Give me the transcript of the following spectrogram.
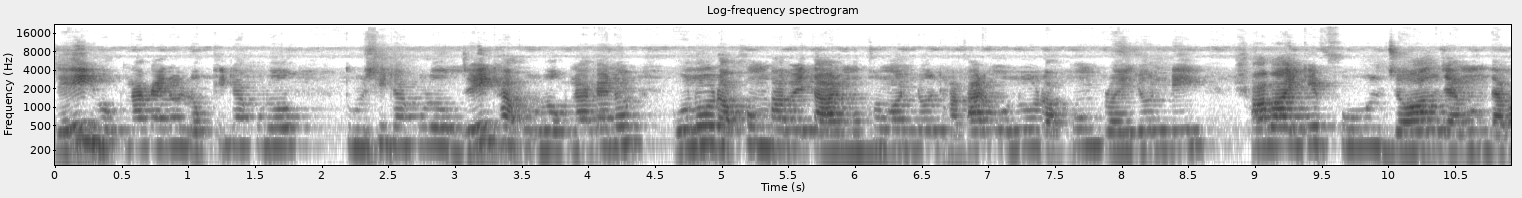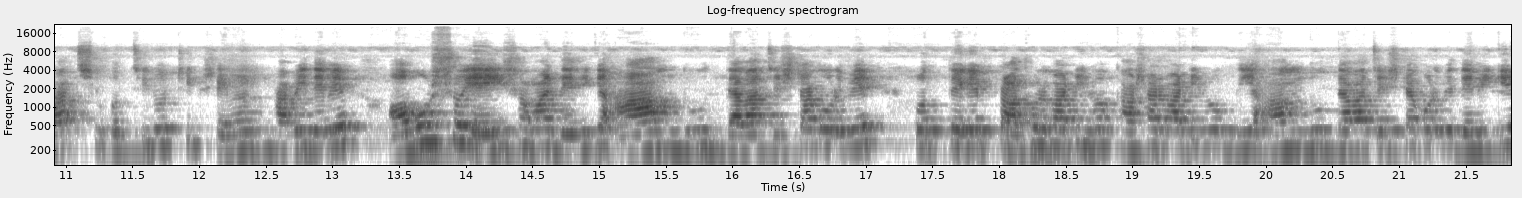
যেই হোক না কেন, লক্ষ্মী ঠাকুর হোক তুলসী ঠাকুর হোক, যেই ঠাকুর হোক না কেন, কোনো রকম ভাবে তার মুখমণ্ডল ঢাকার কোনো রকম প্রয়োজন নেই। সবাইকে ফুল, জল যেমন দেওয়া হচ্ছিল, ঠিক সেমন ভাবেই দেবে। অবশ্যই এই সময় দেবীকে আম, দুধ দেওয়ার চেষ্টা করবে। প্রত্যেকে পাথর বাটি হোক, কাঁসার বাটি হোক, দিয়ে আম, দুধ দেওয়ার চেষ্টা করবে দেবীকে।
